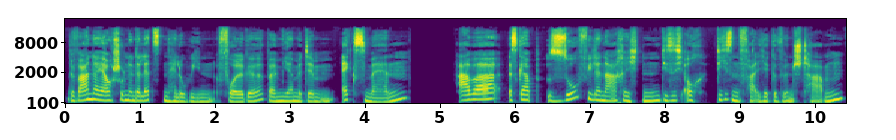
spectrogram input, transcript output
Wir waren da ja auch schon in der letzten Halloween-Folge bei mir mit dem X-Man. Aber es gab so viele Nachrichten, die sich auch diesen Fall hier gewünscht haben,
